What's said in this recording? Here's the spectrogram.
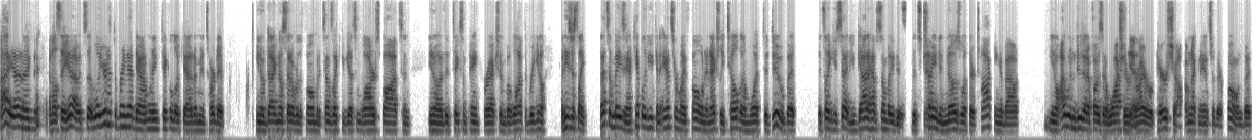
hi, and I'll say, yeah, it's uh, well, you're gonna have to bring that down. We need to take a look at it. I mean, it's hard to you know, diagnose that over the phone, but it sounds like you've got some water spots and, you know, it takes some paint correction, but we'll have to bring, you know, and he's just like, that's amazing. I can't believe you can answer my phone and actually tell them what to do. But it's like you said, you've got to have somebody that's, that's trained yeah. and knows what they're talking about. You know, I wouldn't do that if I was at a washer or yeah. dryer repair shop. I'm not going to answer their phone, but,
